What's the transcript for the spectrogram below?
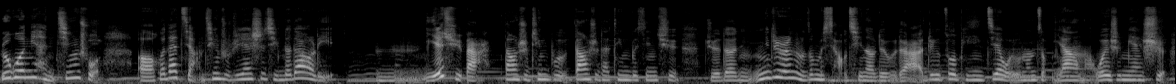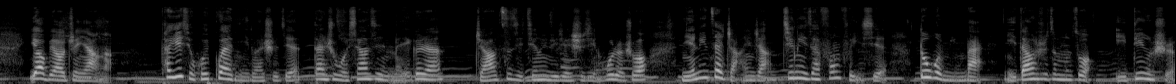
如果你很清楚，呃，和他讲清楚这件事情的道理，也许吧，当时听不，当时他听不进去，觉得你你这人怎么这么小气呢，对不对啊？这个作品你借我又能怎么样呢？我也是面试，要不要这样啊？他也许会怪你一段时间，但是我相信每一个人，只要自己经历这件事情，或者说年龄再长一长，经历再丰富一些，都会明白，你当时这么做一定是，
